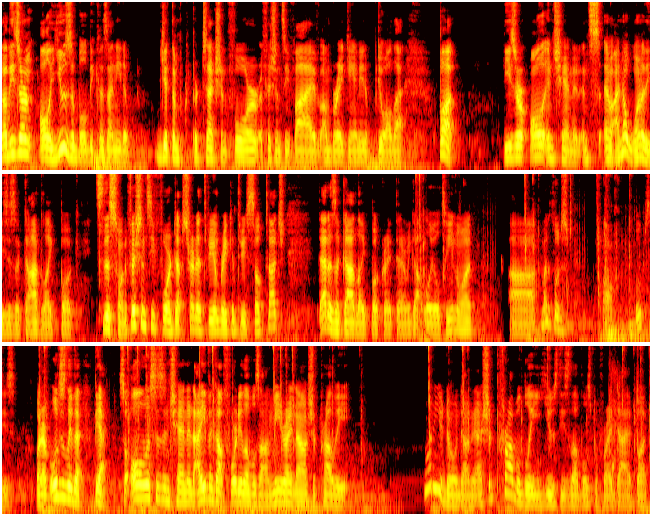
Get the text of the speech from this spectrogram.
now these aren't all usable because I need to get them protection 4, efficiency 5, unbreaking, I need to do all that. But these are all enchanted, and I know one of these is a godlike book. It's this one, efficiency 4, depth strider 3, unbreaking 3, silk touch. That is a godlike book right there. We got loyalty, you know what? Uh, might as well just, oh, oopsies. Whatever, we'll just leave that. But yeah, so all this is enchanted. I even got 40 levels on me right now. I should probably what are you doing down here? I should probably use these levels before I die, but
